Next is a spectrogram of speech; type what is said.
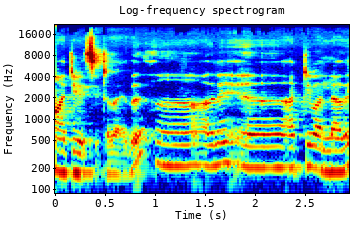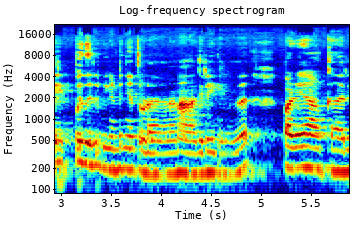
മാറ്റി വെച്ചിട്ട് അതായത് അതിന് ആക്റ്റീവ് അല്ലാതെ ഇപ്പോൾ ഇതിൽ വീണ്ടും ഞാൻ തുടങ്ങാനാണ് ആഗ്രഹിക്കുന്നത്. പഴയ ആൾക്കാർ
